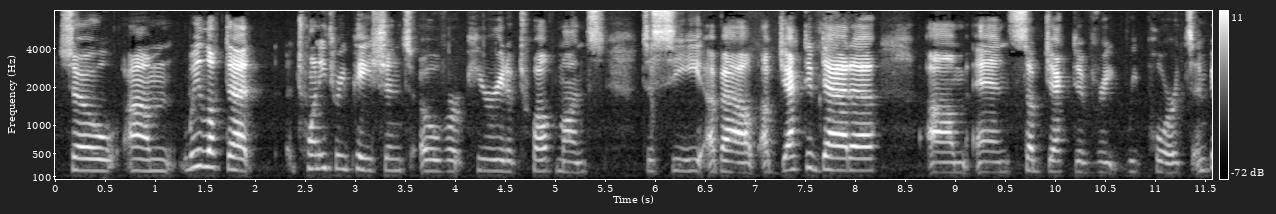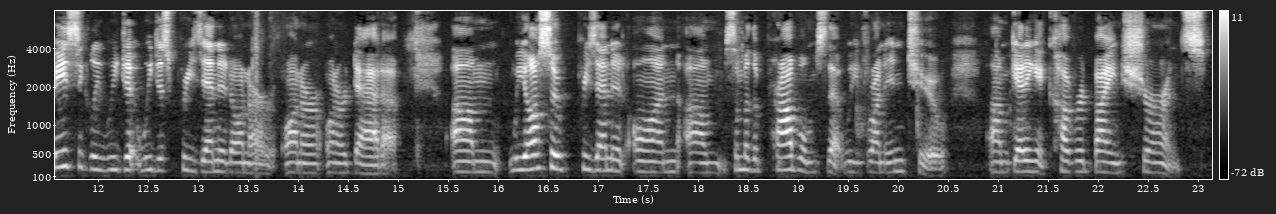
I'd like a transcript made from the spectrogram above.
So um, we looked at 23 patients over a period of 12 months to see about objective data um, and subjective re- reports. And basically, we ju- we just presented on our on our on our data. Um, we also presented on um, some of the problems that we've run into um, getting it covered by insurance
